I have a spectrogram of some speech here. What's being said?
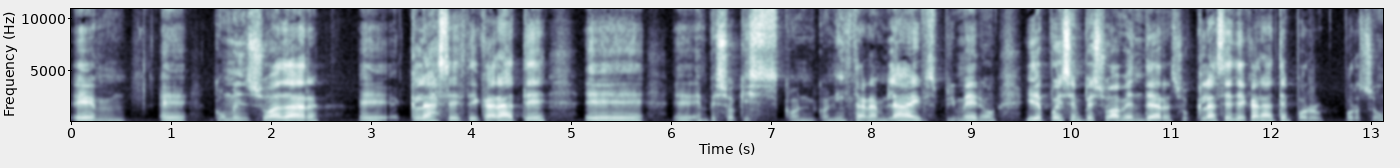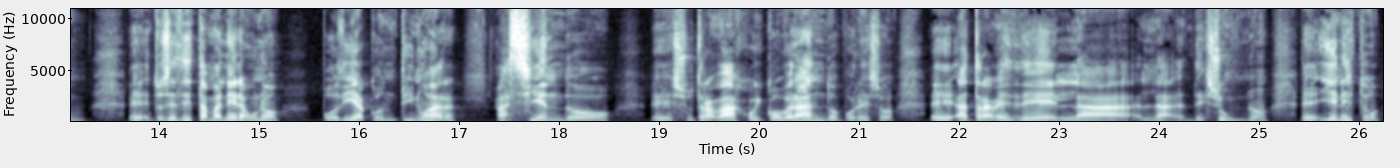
em, comenzó a dar clases de karate eh, eh, empezó con, Instagram Lives primero y después empezó a vender sus clases de karate por, por Zoom. Eh, entonces de esta manera uno podía continuar haciendo su trabajo y cobrando por eso a través de, la, de Zoom. ¿no? y en esto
